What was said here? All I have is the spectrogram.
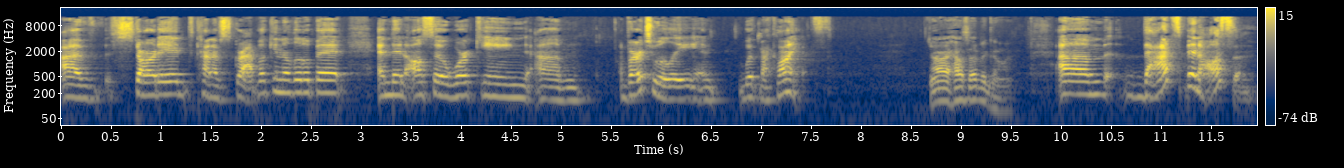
I've started kind of scrapbooking a little bit, and then also working um, virtually and with my clients. All right. How's that been going? Um, that's been awesome.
